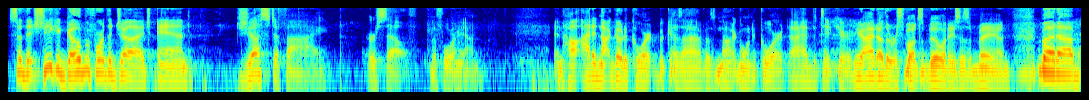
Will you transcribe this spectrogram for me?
so that she could go before the judge and justify herself before him. And I did not go to court because I was not going to court. I had to take care of, you know, I had other responsibilities as a man. But, um,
